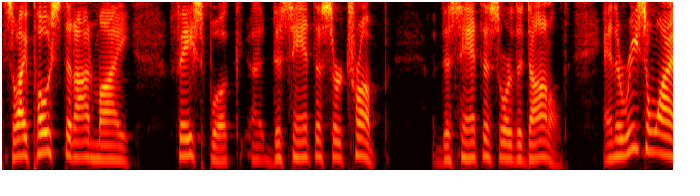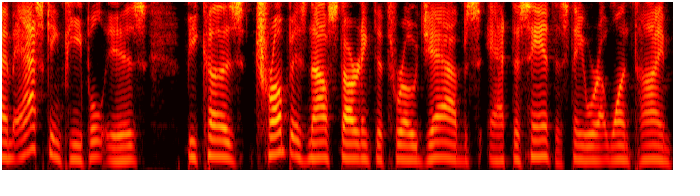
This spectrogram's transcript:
So I posted on my Facebook, uh, DeSantis or Trump, DeSantis or the Donald. And the reason why I'm asking people is because Trump is now starting to throw jabs at DeSantis. They were at one time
